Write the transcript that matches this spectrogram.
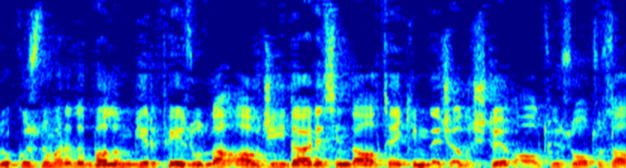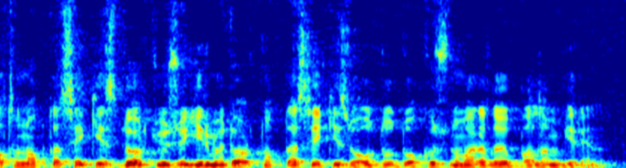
Dokuz numaralı Balım 1 Feyzullah Avcı idaresinde 6 Ekim'de çalıştı. 636.8 400'ü 24.8 oldu. 9 numaralı Balım 1'in.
